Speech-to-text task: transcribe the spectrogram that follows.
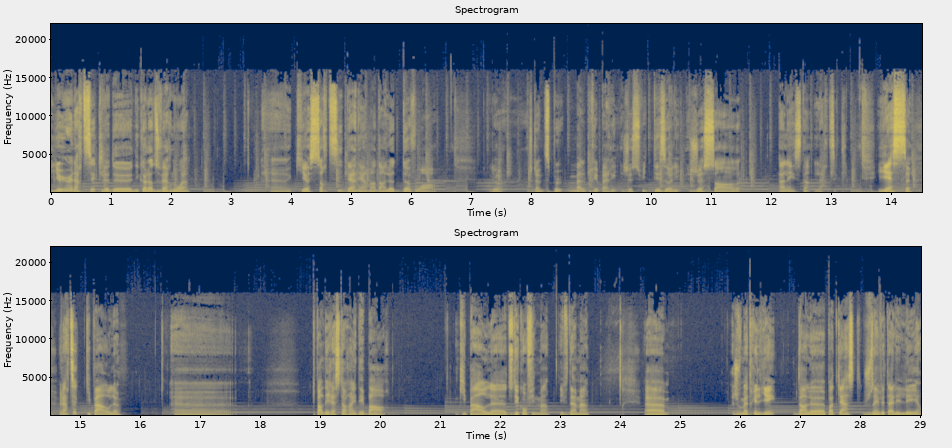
il y a eu un article de Nicolas Duvernois qui a sorti dernièrement dans Le Devoir. Là, J'étais un petit peu mal préparé. Je suis désolé. Je sors à l'instant l'article. Yes, un article qui parle, euh, qui parle des restaurants et des bars, qui parle euh, du déconfinement, évidemment. Euh, je vous mettrai le lien dans le podcast. Je vous invite à aller le lire.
